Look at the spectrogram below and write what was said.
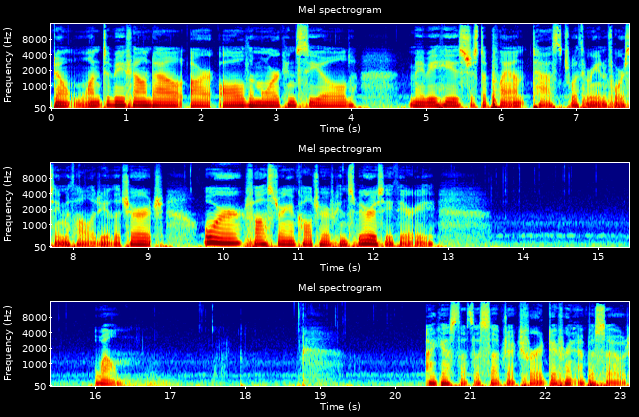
don't want to be found out are all the more concealed. Maybe he is just a plant tasked with reinforcing mythology of the church or fostering a culture of conspiracy theory. Well, I guess that's a subject for a different episode.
